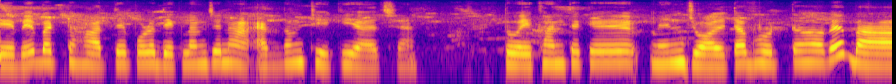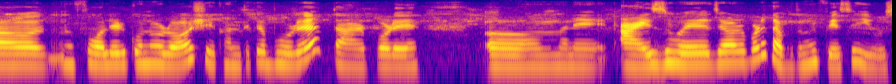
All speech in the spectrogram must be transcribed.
দেবে বাট হাতে পরে দেখলাম যে না, একদম ঠিকই আছে। তো এখান থেকে মেন জলটা ভরতে হবে বা ফলের কোনো রস এখান থেকে ভরে তারপরে মানে আইস হয়ে যাওয়ার পরে তারপর তুমি ফেসে ইউজ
